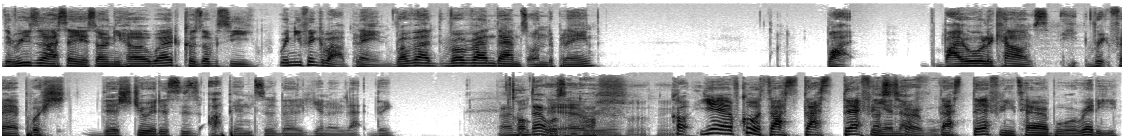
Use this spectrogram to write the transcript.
the reason I say it's only her word, because obviously when you think about a plane, Rob Van, Van Dam's on the plane, but by all accounts, he, Ric Flair pushed the stewardesses up into the you know like the I mean, that was enough. area sort of thing. Co- Yeah, of course. That's that's definitely That's enough. terrible. That's definitely terrible already.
